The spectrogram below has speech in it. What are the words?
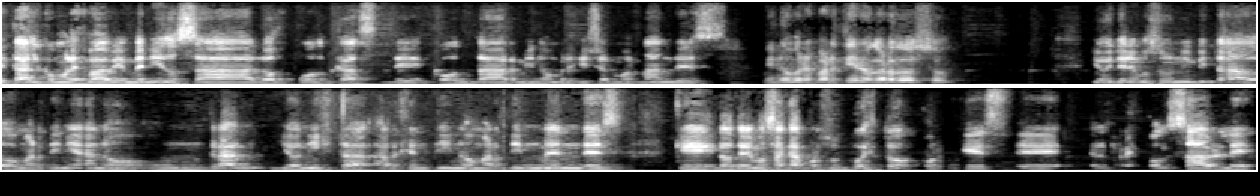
¿Qué tal? ¿Cómo les va? Bienvenidos a los podcasts de Contar. Mi nombre es Guillermo Hernández. Mi nombre es Martino Cardoso. Y hoy tenemos un invitado martiniano, un gran guionista argentino, Martín Méndez, que lo tenemos acá, por supuesto, porque es eh, el responsable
